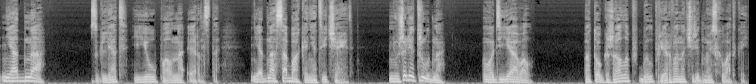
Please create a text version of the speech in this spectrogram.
Ни одна. Взгляд ее упал на Эрнста. Ни одна собака не отвечает. Неужели трудно? О, дьявол!» Поток жалоб был прерван очередной схваткой.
